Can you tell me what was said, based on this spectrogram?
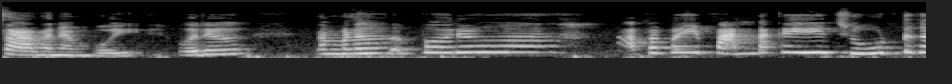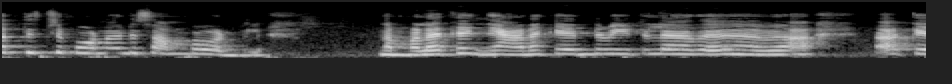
സാധനം പോയി. ഒരു നമ്മൾ ഇപ്പോൾ ഒരു അപ്പം ഈ പണ്ടൊക്കെ ഈ ചൂട്ട് കത്തിച്ച് പോണ ഒരു സംഭവം ഉണ്ടല്ലോ. നമ്മളൊക്കെ ഞാനൊക്കെ എന്റെ വീട്ടിൽ ഒക്കെ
